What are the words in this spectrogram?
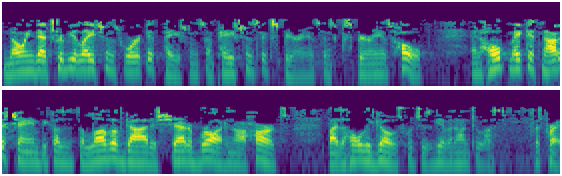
knowing that tribulations worketh patience, and patience experience, and experience hope. And hope maketh not ashamed, because the love of God is shed abroad in our hearts by the Holy Ghost, which is given unto us. Let's pray.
